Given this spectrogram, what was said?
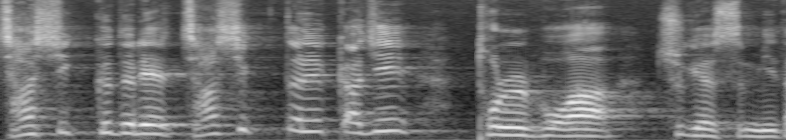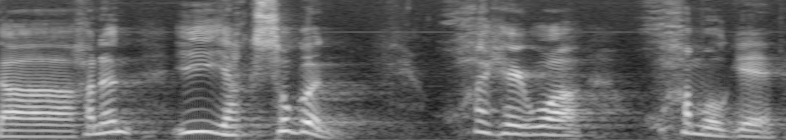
자식 그들의 자식들까지 돌보아 주겠습니다 하는 이 약속은 화해와 화목의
